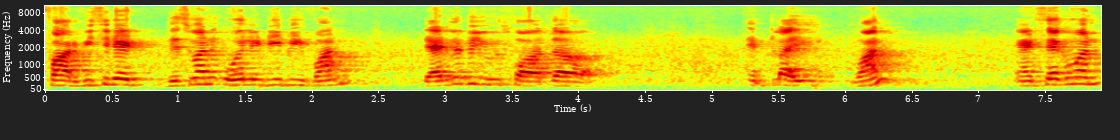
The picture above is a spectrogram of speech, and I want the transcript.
for we see that this one OLEDB1 that will be used for the employee 1 and second one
